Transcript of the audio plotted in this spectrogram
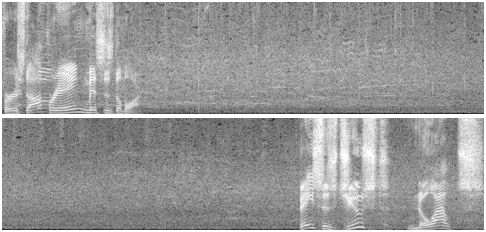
First offering misses the mark. Bases juiced, no outs.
